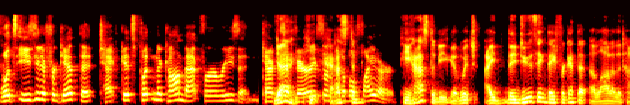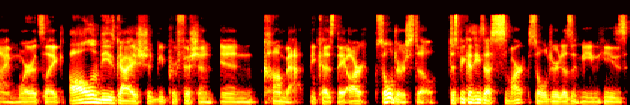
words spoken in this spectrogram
Well, it's easy to forget that Tech gets put into combat for a reason. Tech Yeah, is a very formidable to- fighter. He has to which I they do think they forget that a lot of the time, where it's like all of these guys should be proficient in combat because they are soldiers still. Just because he's a smart soldier doesn't mean he's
